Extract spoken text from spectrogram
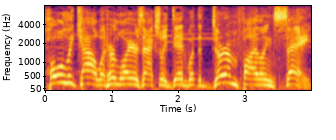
Holy cow! What her lawyers actually did, what the Durham filings say,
